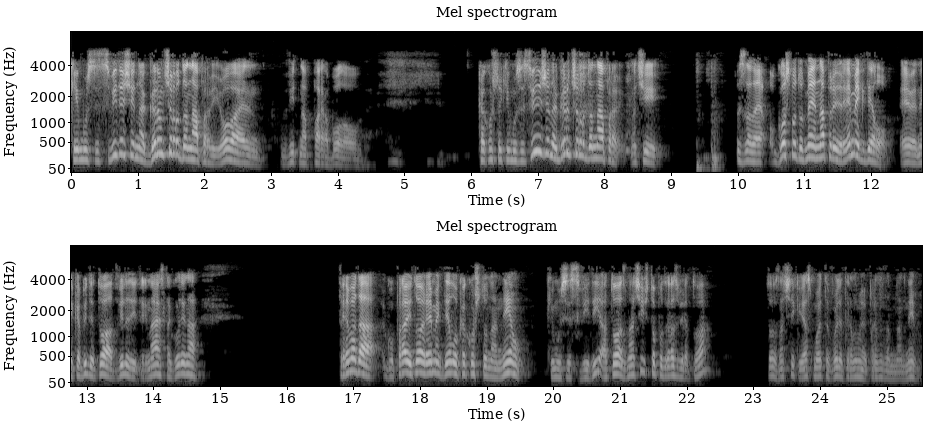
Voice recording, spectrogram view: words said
ке му се свидеше на грнчарот да направи, ова е еден вид на парабола овде. Како што ќе му се свидише на грнчарот да направи. Значи, за да Господ од мене направи ремек дело, еве, нека биде тоа 2013 година, треба да го прави тоа ремек дело како што на нео ќе му се свиди, а тоа значи, што подразбира тоа? Тоа значи дека јас мојата волја треба да ме предадам на него.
